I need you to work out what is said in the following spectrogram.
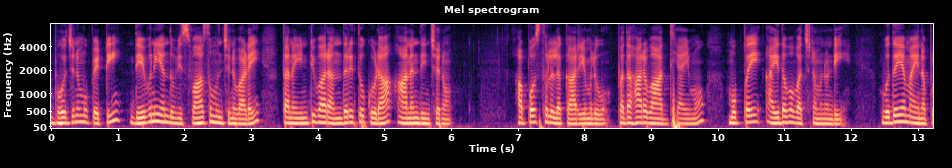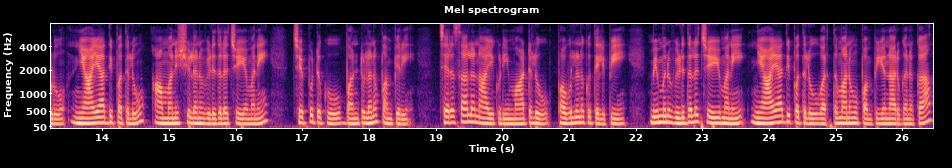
భోజనము పెట్టి దేవుని యందు విశ్వాసముంచిన వాడై తన ఇంటి వారందరితో కూడా ఆనందించెను. అపోస్తుల కార్యములు పదహారవ అధ్యాయము ముప్పై ఐదవ వచనము నుండి. ఉదయమైనప్పుడు న్యాయాధిపతులు ఆ మనుష్యులను విడుదల చేయమని చెప్పుటకు బంటులను పంపిరి. చెరసాల నాయకుడి మాటలు పౌలునకు తెలిపి మిమ్మను విడుదల చేయుమని న్యాయాధిపతులు వర్తమానము పంపియున్నారు గనుక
